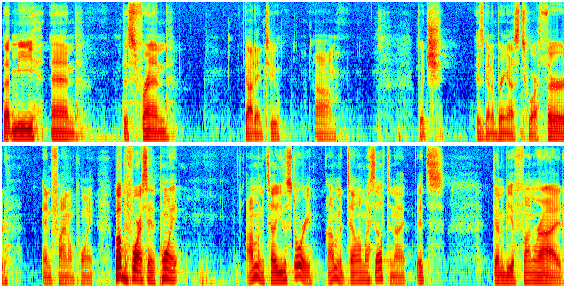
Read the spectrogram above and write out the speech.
that me and this friend got into, um, which is going to bring us to our third and final point. But before I say the point, I'm going to tell you the story. I'm going to tell it myself tonight. It's going to be a fun ride.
